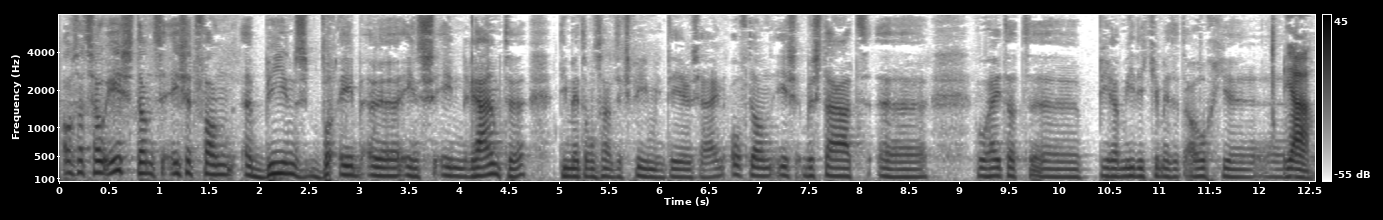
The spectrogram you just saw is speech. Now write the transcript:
als dat zo is, dan is het van uh, beings uh, in, in ruimte die met ons aan het experimenteren zijn. Of dan is, bestaat, uh, hoe heet dat uh, piramidetje met het oogje? ja.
